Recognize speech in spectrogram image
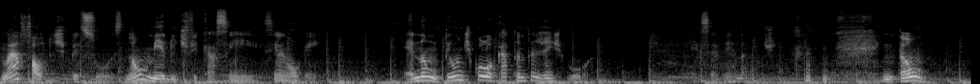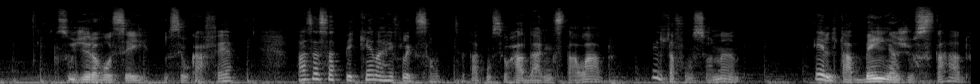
não é a falta de pessoas, não é o medo de ficar sem, sem alguém. É não ter onde colocar tanta gente boa. Essa é a verdade. então, sugiro a você ir no seu café, faz essa pequena reflexão. Você está com seu radar instalado? Ele está funcionando? Ele está bem ajustado?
